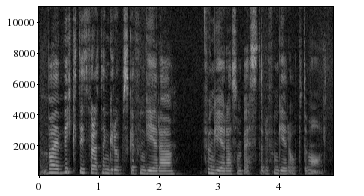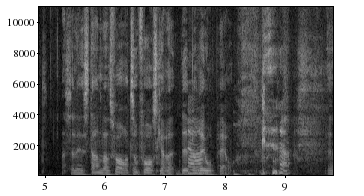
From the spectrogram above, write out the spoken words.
Vad är viktigt för att en grupp ska fungera, fungera som bäst eller fungera optimalt? Alltså det är standardsvaret som forskare, det Ja. beror på. Eh,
